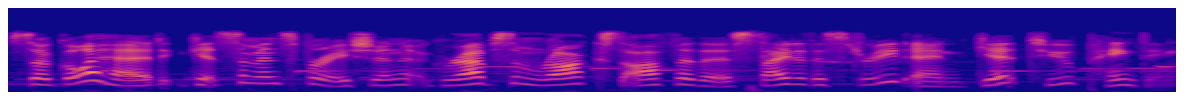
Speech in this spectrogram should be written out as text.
So go ahead, get some inspiration, grab some rocks off of the side of the street, and get to painting.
